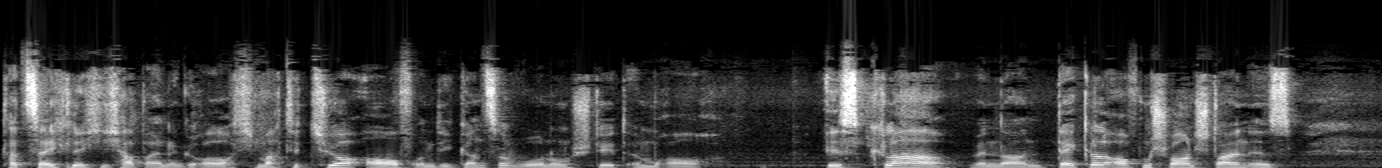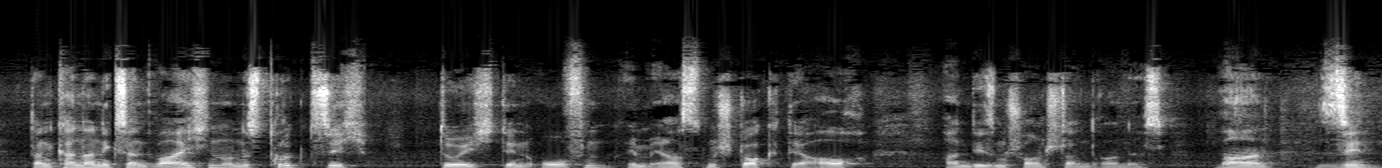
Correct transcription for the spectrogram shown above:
Tatsächlich, ich habe eine geraucht. Ich mache die Tür auf und die ganze Wohnung steht im Rauch ist klar, wenn da ein Deckel auf dem Schornstein ist, dann kann da nichts entweichen und es drückt sich durch den Ofen im ersten Stock, der auch an diesem Schornstein dran ist. Wahnsinn.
